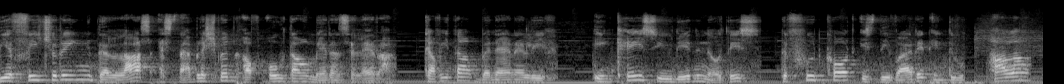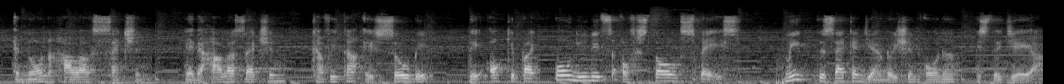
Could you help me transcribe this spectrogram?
We are featuring the last establishment of Old Town Medan Selera, Kavita Banana Leaf. In case you didn't notice, the food court is divided into halal and non-halal section. In the halal section, Kavita is so big, they occupy all units of stall space. Meet the second generation owner, Mr. Jaya.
